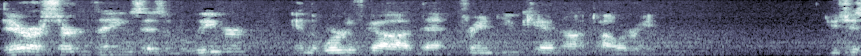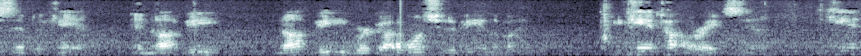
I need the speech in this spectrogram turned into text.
There are certain things as a believer in the Word of God that, friend, you cannot tolerate. You just simply can't. And not be not be where God wants you to be in the Bible. You can't tolerate sin. You can't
